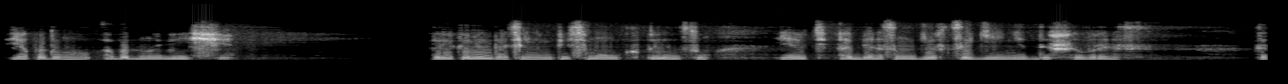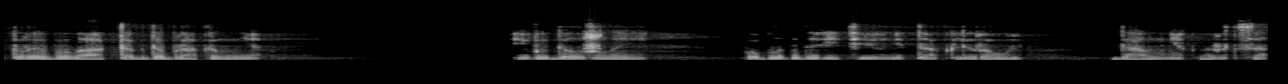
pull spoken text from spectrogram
«Я подумал об одной вещи. Рекомендательным письмом к принцу я ведь обязан герцогине де Шеврес, которая была так добра ко мне. И вы должны поблагодарить ее, не так ли, Рауль? Да, мне кажется.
